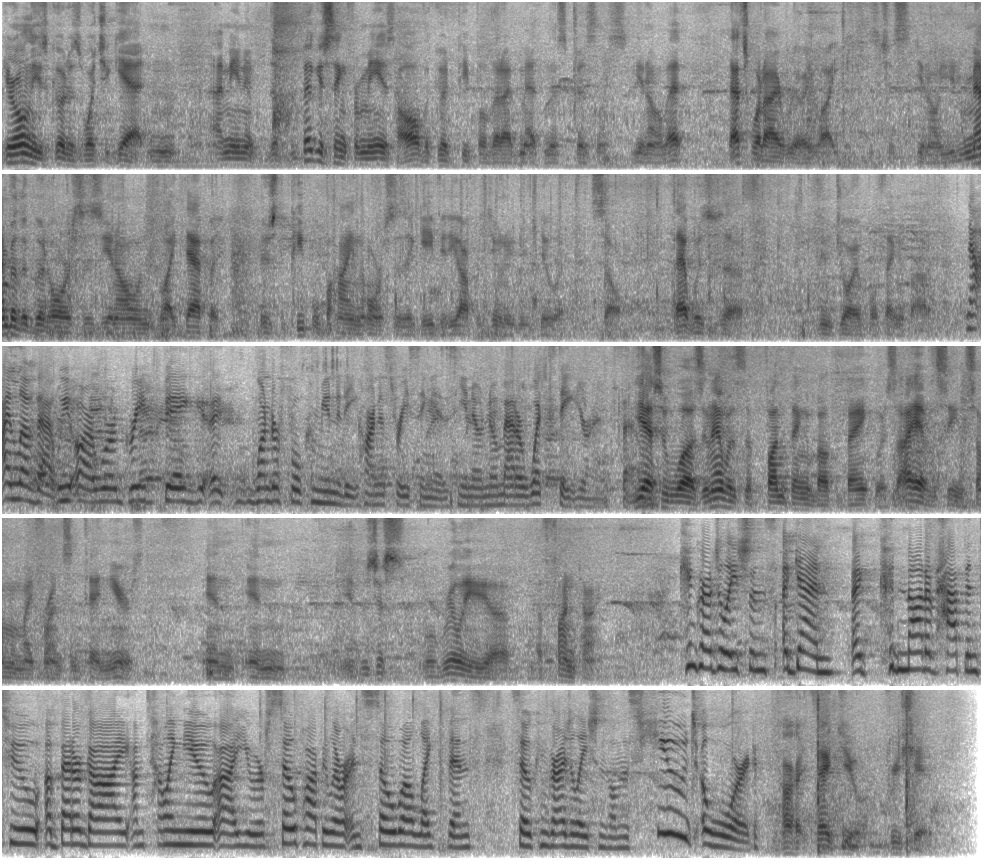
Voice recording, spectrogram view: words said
You're only as good as what you get. And I mean, the, the biggest thing for me is all the good people that I've met in this business. You know, that that's what I really like. It's just, you know, you remember the good horses, you know, and like that, but there's the people behind the horses that gave you the opportunity to do it. So that was uh, the enjoyable thing about it. Now, I love that. We are. We're a great, big, uh, wonderful community, harness racing is, you know, no matter what state you're in. So. Yes, it was. And that was the fun thing about the banquets. I haven't seen some of my friends in 10 years and and it was just really uh, a fun time. Congratulations again! It could not have happened to a better guy. I'm telling you, uh, you are so popular and so well liked, Vince. So congratulations on this huge award. All right, thank you. Appreciate it.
